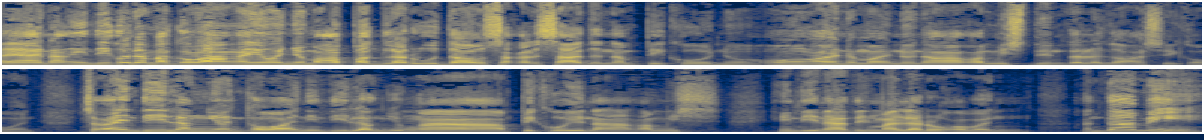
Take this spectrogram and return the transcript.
Ayan, ang hindi ko na magawa ngayon yung makapaglaro daw sa kalsada ng Pico, no? Oo nga naman, no? Nakakamiss din talaga kasi, kawan. Tsaka hindi lang yun, kawan. Hindi lang yung uh, Pico yung nakakamiss. Hindi natin malaro, kawan. Ang dami.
